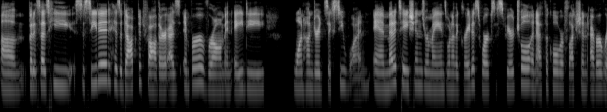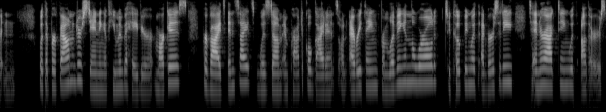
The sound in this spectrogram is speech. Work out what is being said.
Um, but it says he succeeded his adopted father as Emperor of Rome in AD 161, and Meditations remains one of the greatest works of spiritual and ethical reflection ever written. With a profound understanding of human behavior, Marcus provides insights, wisdom, and practical guidance on everything from living in the world to coping with adversity to interacting with others.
